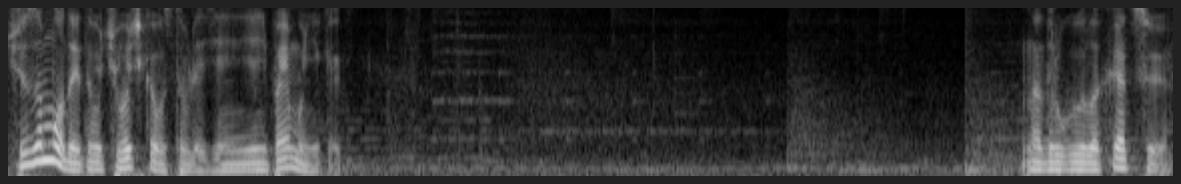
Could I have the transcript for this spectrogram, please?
Что за мода этого чувачка выставлять? Я, я не пойму никак. На другую локацию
